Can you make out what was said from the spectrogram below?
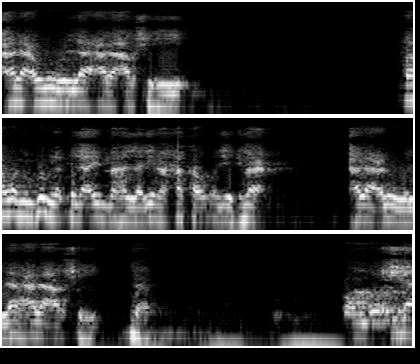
على علو الله على عرشه. فهو من جملة الأئمة الذين حكوا الإجماع على علو الله على عرشه. نعم. وانظر إلى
